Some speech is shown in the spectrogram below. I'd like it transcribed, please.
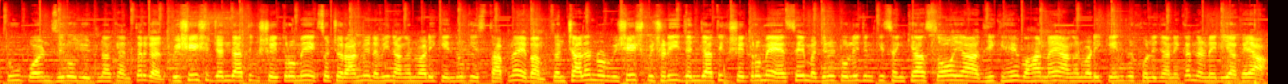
2.0 योजना के अंतर्गत विशेष जनजाति क्षेत्रों में एक सौ चौरानवे नवीन आंगनबाड़ी केंद्रों की स्थापना एवं संचालन और विशेष पिछड़ी जनजाति क्षेत्रों में ऐसे मजरे टोले जिनकी संख्या सौ या अधिक है, वहाँ नए आंगनबाड़ी केंद्र खोले जाने का निर्णय लिया गया।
